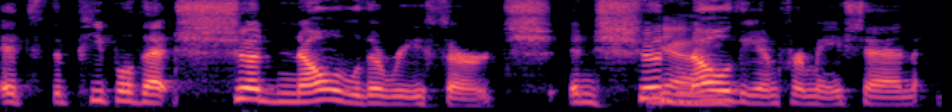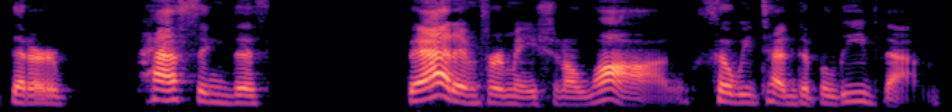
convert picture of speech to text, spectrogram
it's the people that should know the research and should Yeah. know the information that are passing this bad information along. So we tend to believe them.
